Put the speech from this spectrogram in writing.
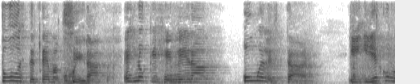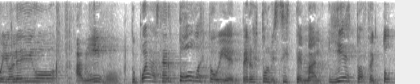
todo este tema como Sí. está es lo que genera un malestar. Y, y es como yo le digo a mi hijo, tú puedes hacer todo esto bien, pero esto lo hiciste mal y esto afectó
